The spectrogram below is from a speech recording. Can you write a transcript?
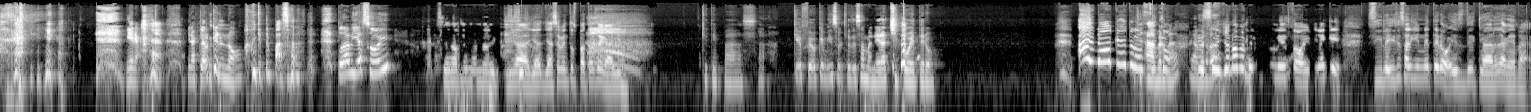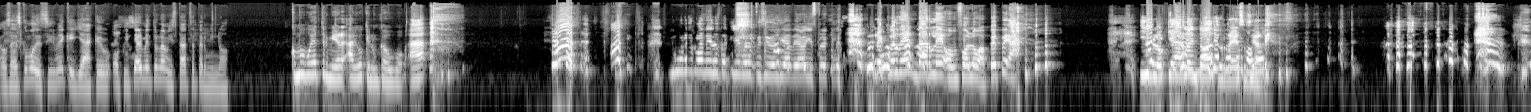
mira, mira, claro que no. ¿Qué te pasa? Todavía soy. Se nota, mira, ya, ya se ven tus patas de gallo. ¿Qué te pasa? Qué feo que me insultes de esa manera, chico hetero. Pero Ah, sí, co- ¿verdad? Ah, ¿verdad? Yo no me metí con esto. eh. Mira que si le dices a alguien hetero es declararle la guerra. O sea, es como decirme que ya, que oficialmente una amistad se terminó. ¿Cómo voy a terminar algo que nunca hubo? Ah, hermanos, hasta aquí llegó el episodio del día de hoy. Espero que les recuerden darle un follow a Pepe ah, y bloquearlo en todas sus no, redes sociales.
